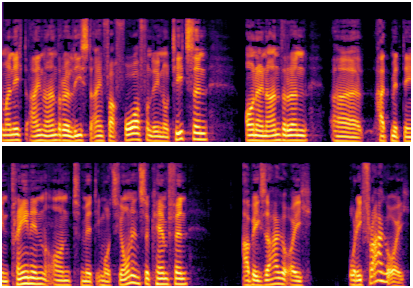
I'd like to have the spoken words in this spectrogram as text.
man nicht. Ein anderer liest einfach vor von den Notizen und ein anderen äh, hat mit den Tränen und mit Emotionen zu kämpfen. Aber ich sage euch, oder ich frage euch,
